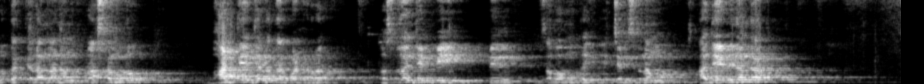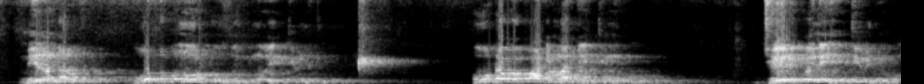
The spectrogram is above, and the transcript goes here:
ఒక తెలంగాణ రాష్ట్రంలో భారతీయ జనతా పార్టీ వస్తుందని చెప్పి మేము సభముఖ హెచ్చరిస్తున్నాము. అదేవిధంగా మీరందరూ ఓటుకు నోటు దొరికిన వ్యక్తివి నువ్వు పూటకు పార్టీ మారిన వ్యక్తి నువ్వు జైలు పోయిన వ్యక్తివి నువ్వు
